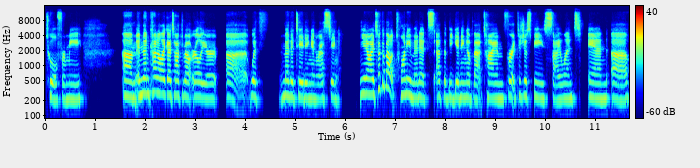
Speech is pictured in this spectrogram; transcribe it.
tool for me. Um, and then kind of like I talked about earlier uh, with meditating and resting, you know, I took about 20 minutes at the beginning of that time for it to just be silent. And uh,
